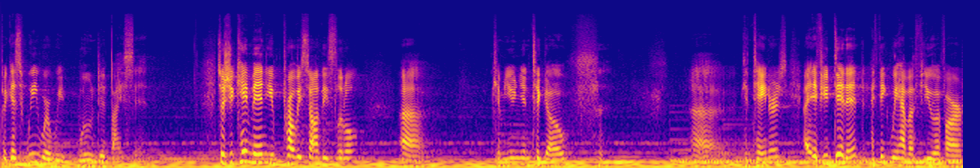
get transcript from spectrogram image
Because we were wounded by sin. So as you came in, you probably saw these little uh, communion to go. uh, containers. If you didn't, I think we have a few of our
